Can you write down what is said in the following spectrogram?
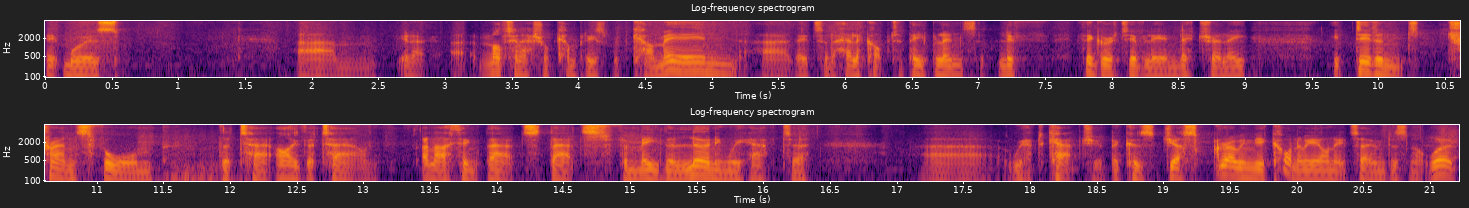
It was um, you know, uh, multinational companies would come in, uh, they'd sort of helicopter people in, so live figuratively and literally. It didn't transform the ta- either town, and I think that's that's for me the learning we have to uh, we have to capture because just growing the economy on its own does not work.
